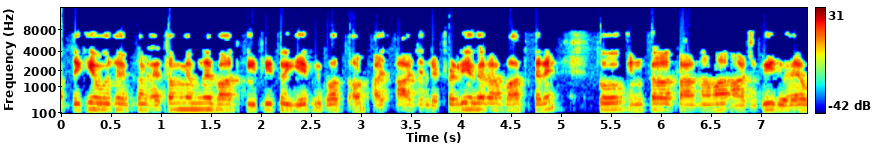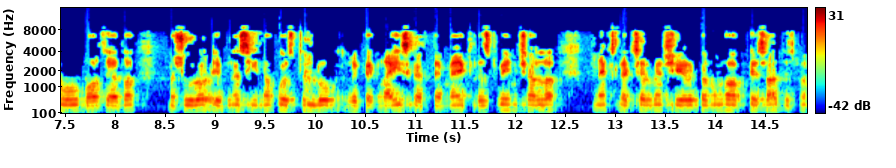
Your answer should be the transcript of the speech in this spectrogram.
अब देखिए वो जो इब्न हैतम में हमने बात की थी तो ये भी बहुत और आज लिटरली अगर आप बात करें तो इनका कारनामा आज भी जो है वो बहुत ज़्यादा मशहूर और इब्न सीना को स्टिल लोग रिकग्नाइज करते हैं। मैं एक लिस्ट भी इंशाल्लाह नेक्स्ट लेक्चर में शेयर करूँगा आपके साथ जिसमें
